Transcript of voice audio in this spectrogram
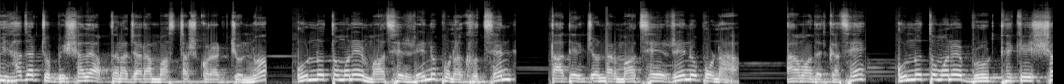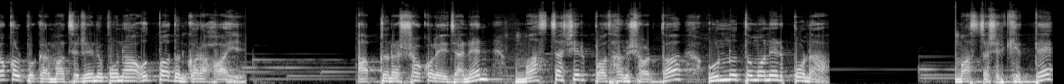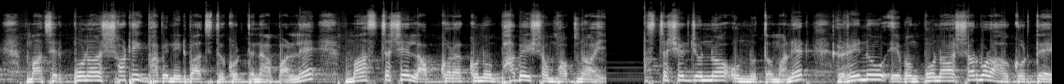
দুই হাজার চব্বিশ সালে আপনারা যারা মাছ চাষ করার জন্য উন্নত মানের মাছের রেণুপোনা খুঁজছেন, তাদের জন্য আর মাছের রেণুপোনা আমাদের কাছে উন্নত মানের ব্রুড থেকে সকল প্রকার মাছের রেণুপোনা উৎপাদন করা হয়। আপনারা সকলেই জানেন মাছ চাষের প্রধান শর্ত উন্নত মানের পোনা। মাছ চাষের ক্ষেত্রে মাছের পোনা সঠিকভাবে নির্বাচিত করতে না পারলে মাছ চাষে লাভ করা কোনোভাবেই সম্ভব নয়। মাছ চাষের জন্য উন্নত মানের রেণু এবং পোনা সরবরাহ করতে।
